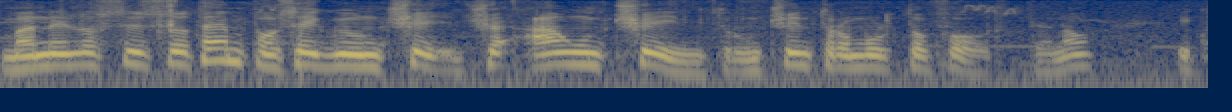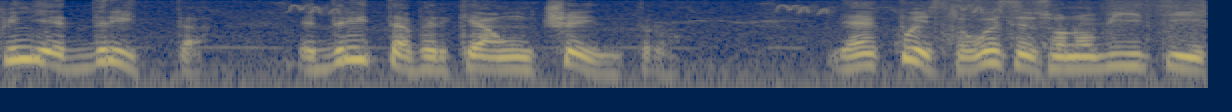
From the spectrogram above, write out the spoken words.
ma nello stesso tempo un, cioè ha un centro, un centro molto forte, no? e quindi è dritta è dritta perché ha un centro. E questo, queste sono viti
